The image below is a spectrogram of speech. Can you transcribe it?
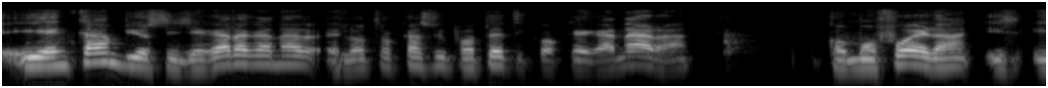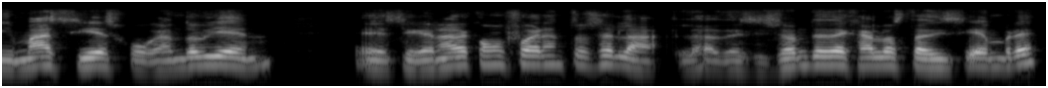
Y en cambio, si llegara a ganar, el otro caso hipotético, que ganara como fuera, y, más si es jugando bien, eh, si ganara como fuera, entonces la, decisión de dejarlo hasta diciembre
